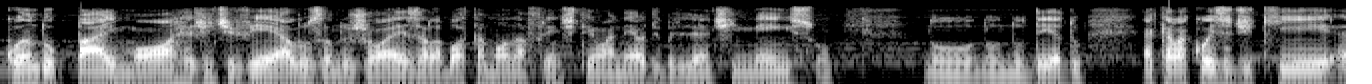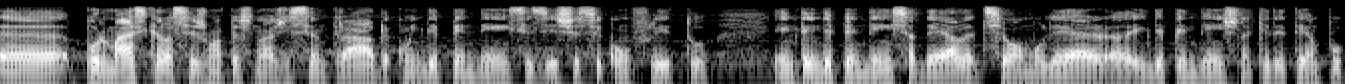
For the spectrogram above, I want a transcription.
Quando o pai morre, a gente vê ela usando joias, ela bota a mão na frente, tem um anel de brilhante imenso no, no, no dedo. Aquela coisa de que, uh, por mais que ela seja uma personagem centrada, com independência, existe esse conflito entre a independência dela, de ser uma mulher uh, independente naquele tempo,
